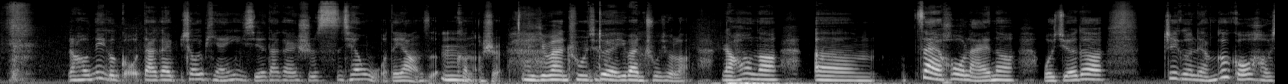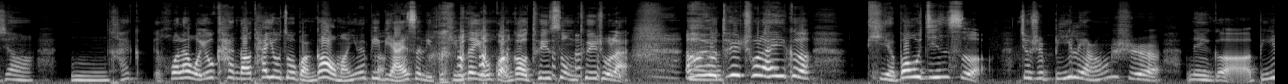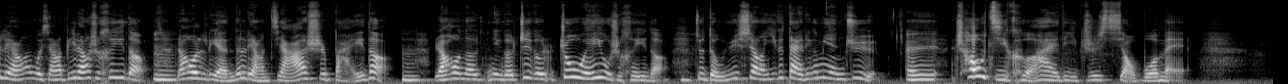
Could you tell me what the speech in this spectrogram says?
然后那个狗大概稍微便宜一些，大概是四千五的样子，嗯可能是。哎一万出去。，对，一万出去了。然后呢，嗯，再后来呢，我觉得这个两个狗好像。嗯，还后来我又看到他又做广告嘛，因为 BBS 里不停的有广告推送 推出来，然后又推出来一个铁包金色，就是鼻梁是那个鼻梁，我想想鼻梁是黑的，嗯然后脸的两颊是白的，嗯，然后呢，那个这个周围又是黑的，就等于像一个戴着一个面具，哎，超级可爱的一只小博美，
